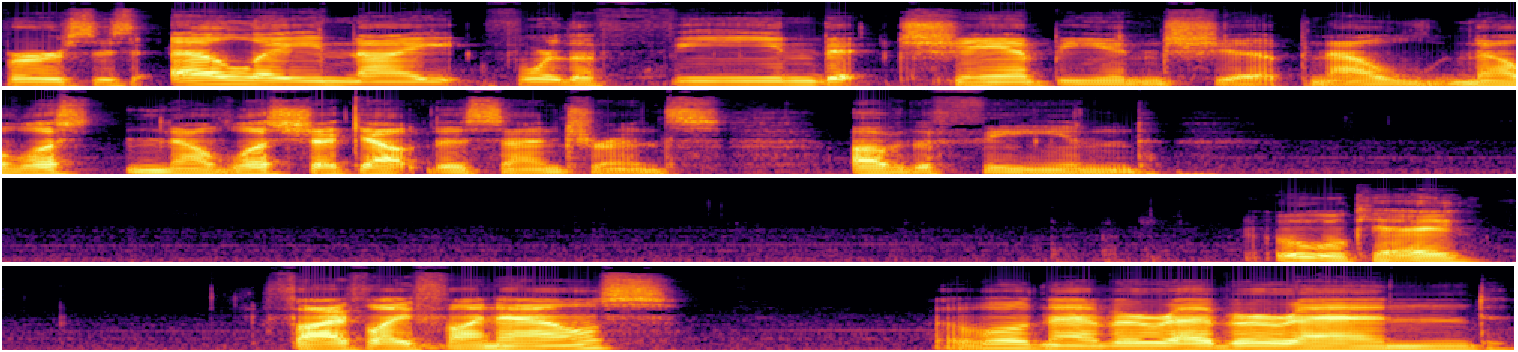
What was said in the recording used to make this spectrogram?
versus LA Knight for the Fiend Championship. Now, now let's now let's check out this entrance of the Fiend. Ooh, okay. Firefly Funhouse. It will never ever end.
